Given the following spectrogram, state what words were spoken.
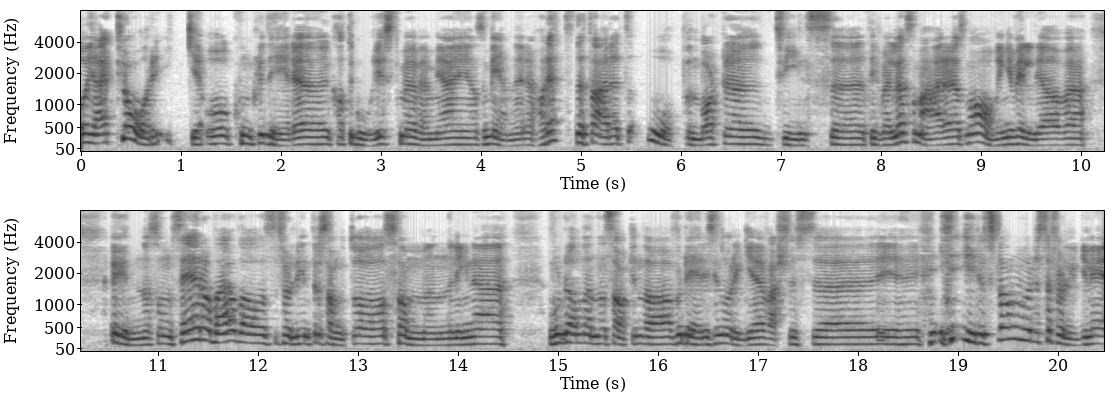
Og jeg klarer ikke å konkludere kategorisk med hvem jeg altså, mener har rett. Dette er et åpenbart uh, tvilstilfelle som, er, som avhenger veldig av uh, øynene som ser. Og det er jo da selvfølgelig interessant å sammenligne hvordan denne saken da vurderes i Norge versus uh, i, i, Russland, hvor selvfølgelig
